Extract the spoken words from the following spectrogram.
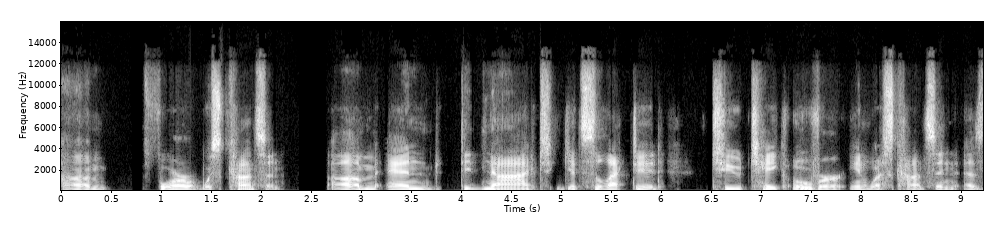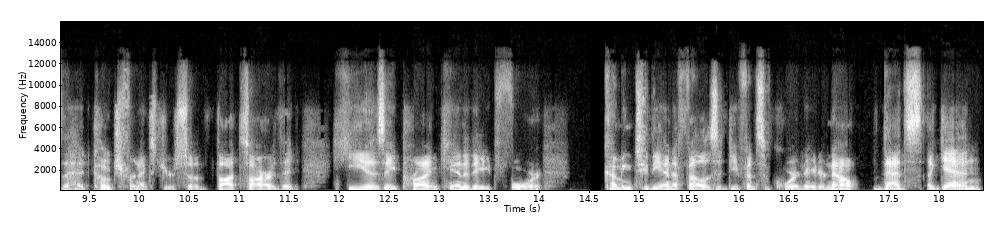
um, for Wisconsin, um, and did not get selected to take over in Wisconsin as the head coach for next year. So thoughts are that he is a prime candidate for coming to the NFL as a defensive coordinator. Now, that's again,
